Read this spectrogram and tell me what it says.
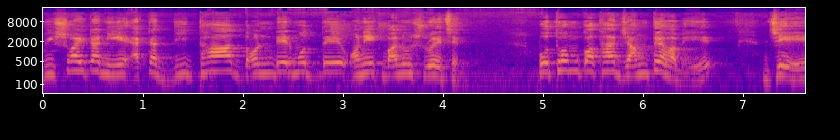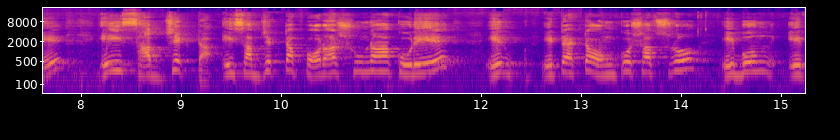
বিষয়টা নিয়ে একটা দ্বিধা দ্বন্দ্বের মধ্যে অনেক মানুষ রয়েছেন। প্রথম কথা জানতে হবে যে এই সাবজেক্টটা এই সাবজেক্টটা পড়াশোনা করে এর, এটা একটা অঙ্কশাস্ত্র এবং এর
